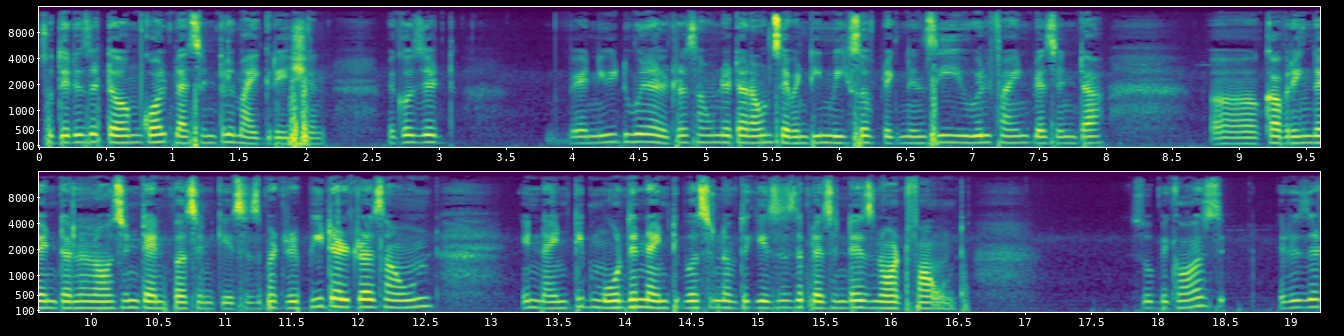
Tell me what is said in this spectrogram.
So there is a term called placental migration because it when we do an ultrasound at around 17 weeks of pregnancy you will find placenta uh, covering the internal os in 10% cases. But repeat ultrasound in 90 more than 90% of the cases the placenta is not found so because there is a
